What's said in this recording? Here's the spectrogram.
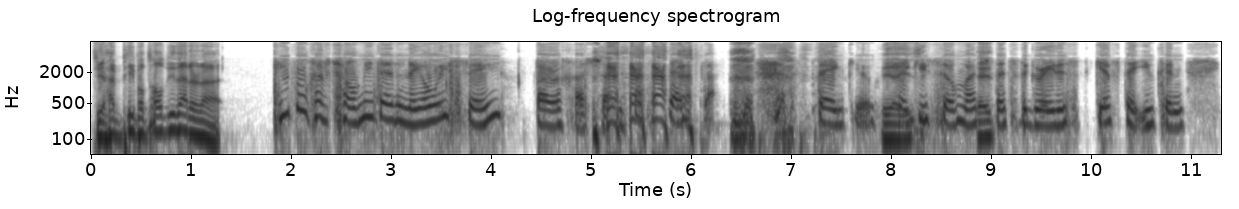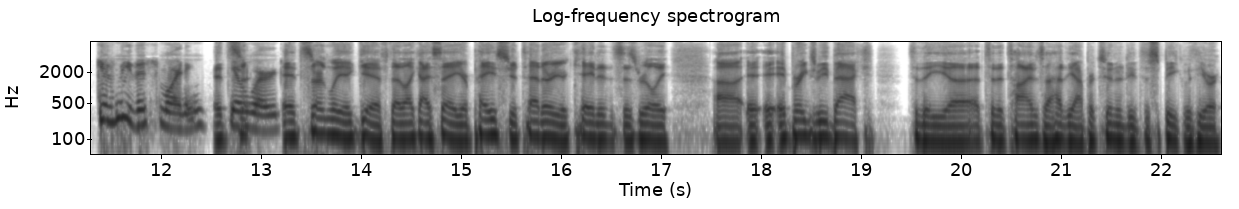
Do you have people told you that or not? People have told me that, and they always say Baruch Hashem. Thank God. Thank you. Yeah, Thank you so much. It, That's the greatest gift that you can give me this morning. It's, your word. It's certainly a gift. And like I say, your pace, your tenor, your cadence is really, uh, it, it, brings me back to the, uh, to the times I had the opportunity to speak with your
